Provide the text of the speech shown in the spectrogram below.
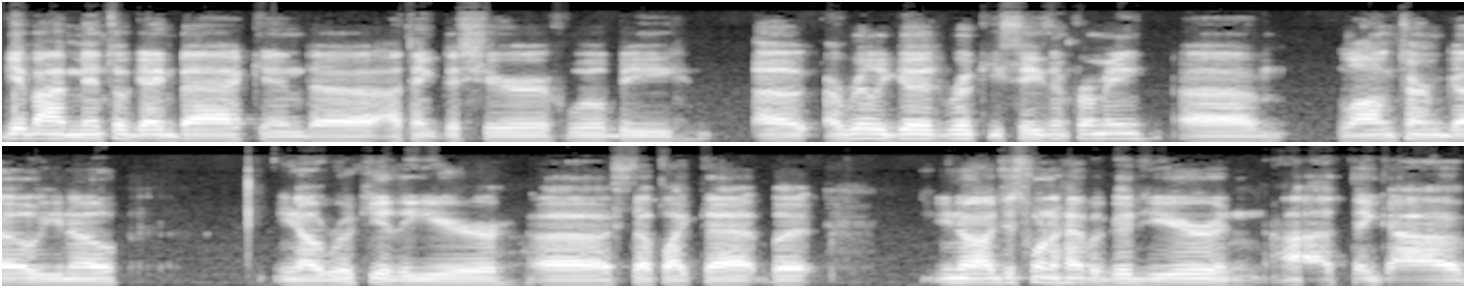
get my mental game back, and uh, I think this year will be a, a really good rookie season for me. Um, Long term go, you know, you know, rookie of the year, uh, stuff like that. But you know, I just want to have a good year, and I think I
